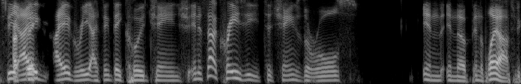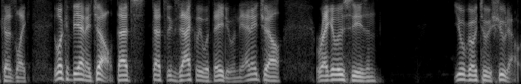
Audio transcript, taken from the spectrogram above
See, I I think ag- I agree. I think they could change, and it's not crazy to change the rules in in the in the playoffs because like you look at the NHL, that's that's exactly what they do in the NHL regular season. You'll go to a shootout.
